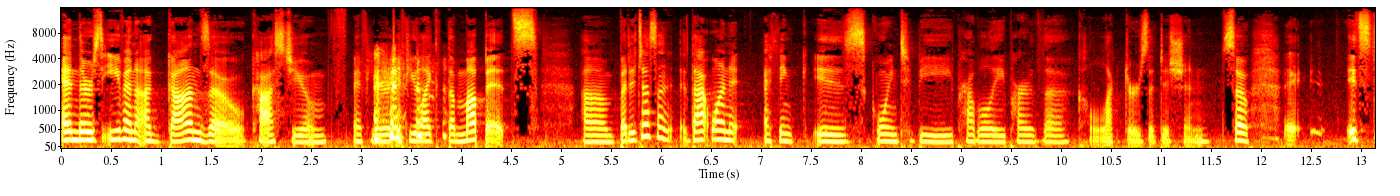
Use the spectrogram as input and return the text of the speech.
and there's even a gonzo costume if you're if you like the muppets um, but it doesn't that one i think is going to be probably part of the collector's edition so uh, it's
